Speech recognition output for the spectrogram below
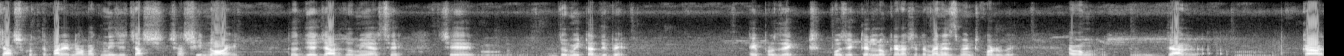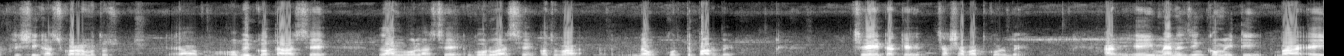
চাষ করতে পারে না বা নিজে চাষ, চাষি নয়। তো যে যার জমি আছে, সে জমিটা দিবে। এই প্রজেক্ট প্রজেক্টের লোকেরা সেটা ম্যানেজমেন্ট করবে এবং যার কৃষি কাজ করার মতো অভিজ্ঞতা আছে, লাঙ্গল আছে, গরু আছে, অথবা করতে পারবে। সে এটাকে চাষাবাদ করবে। আর এই ম্যানেজিং কমিটি বা এই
